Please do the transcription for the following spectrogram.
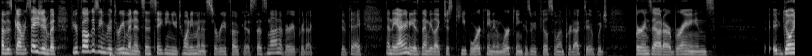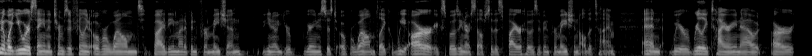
have this conversation. But if you're focusing for three minutes and it's taking you 20 minutes to refocus, that's not a very productive day. And the irony is then we like just keep working and working because we feel so unproductive, which burns out our brains going to what you were saying in terms of feeling overwhelmed by the amount of information you know your brain is just overwhelmed. Like we are exposing ourselves to this fire hose of information all the time and we're really tiring out our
